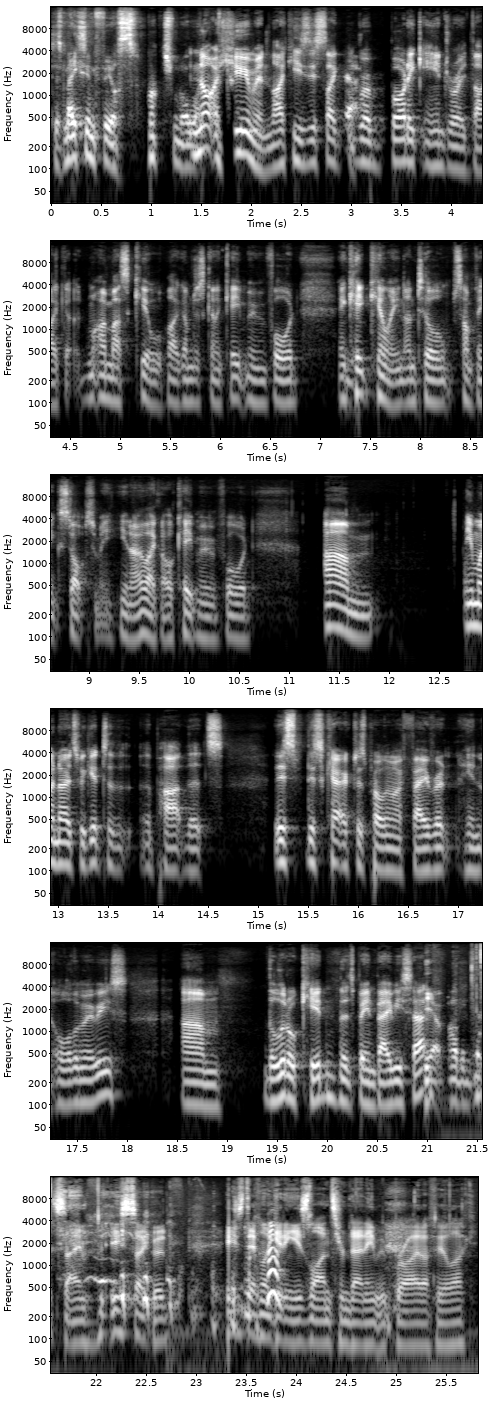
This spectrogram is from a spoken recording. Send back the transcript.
just makes him feel so much more like Not a human. Like he's this like Yeah. robotic android. Like I must kill. Like I'm just going to keep moving forward and keep killing until something stops me. You know, like I'll keep moving forward. Um, in my notes, we get to the, the part that's this. This character is probably my favorite in all the movies. Um, the little kid that's been babysat. Yep, same. He's so good. He's definitely getting his lines from Danny McBride. I feel like.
